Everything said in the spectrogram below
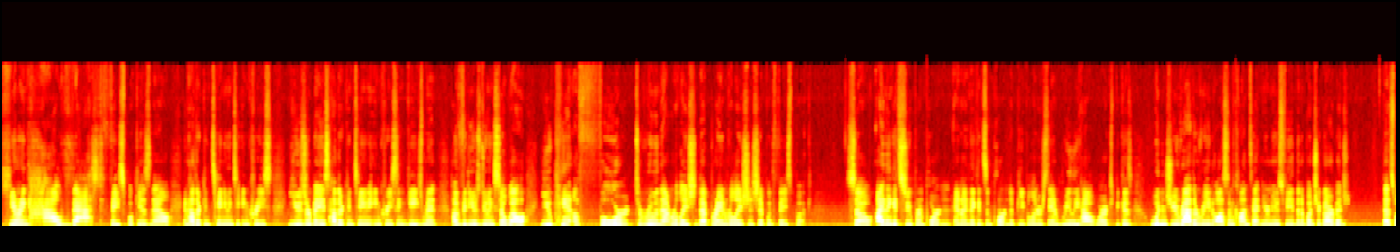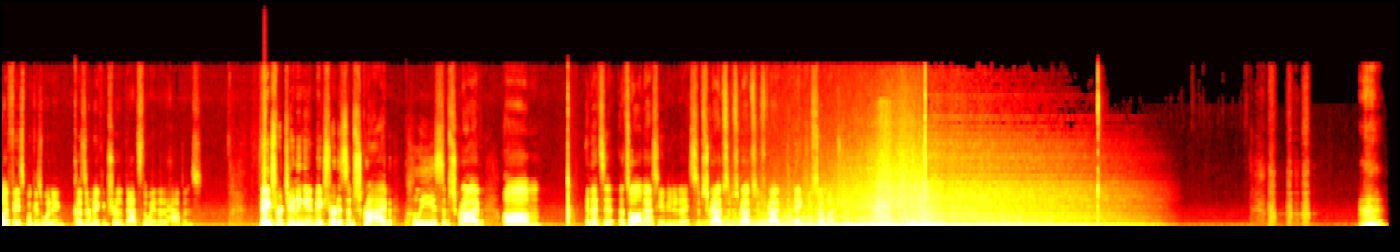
hearing how vast Facebook is now and how they're continuing to increase user base, how they're continuing to increase engagement, how video is doing so well, you can't afford to ruin that relation that brand relationship with Facebook. So I think it's super important, and I think it's important that people understand really how it works because wouldn't you rather read awesome content in your newsfeed than a bunch of garbage? That's why Facebook is winning because they're making sure that that's the way that it happens. Thanks for tuning in. Make sure to subscribe. Please subscribe. Um, and that's it. That's all I'm asking of you today. Subscribe, subscribe, subscribe. Thank you so much.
